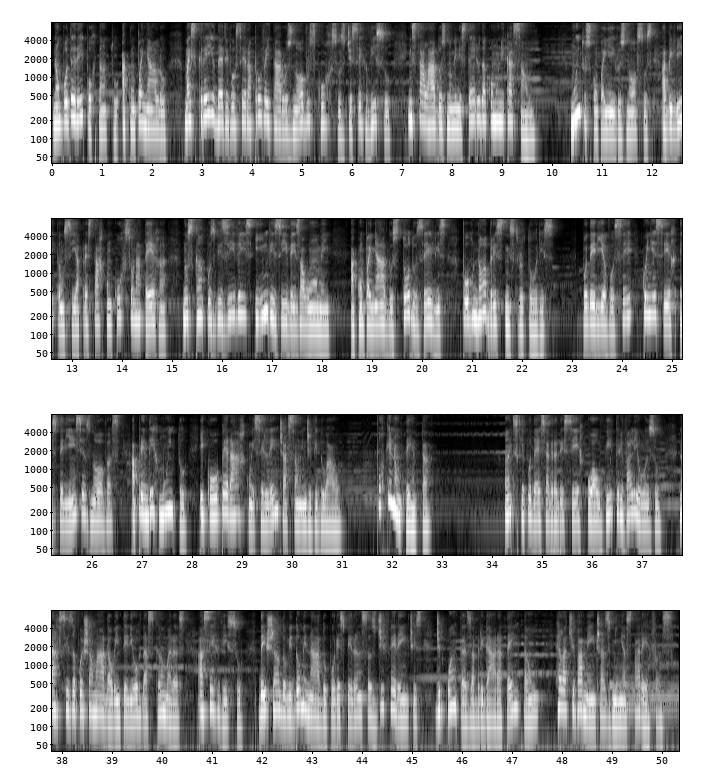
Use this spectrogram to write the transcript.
Não poderei, portanto, acompanhá-lo, mas creio deve você aproveitar os novos cursos de serviço instalados no Ministério da Comunicação. Muitos companheiros nossos habilitam-se a prestar concurso na terra, nos campos visíveis e invisíveis ao homem, acompanhados todos eles por nobres instrutores. Poderia você conhecer experiências novas, aprender muito e cooperar com excelente ação individual. Por que não tenta? Antes que pudesse agradecer o alvitre valioso, Narcisa foi chamada ao interior das câmaras a serviço, deixando-me dominado por esperanças diferentes de quantas abrigara até então relativamente às minhas tarefas.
